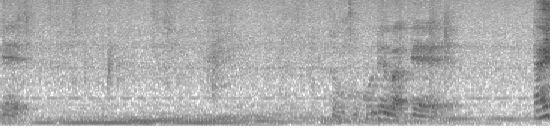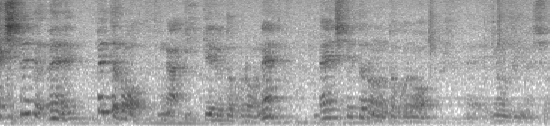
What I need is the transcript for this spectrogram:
えー、ここでは、えー、第一ペテ,、えー、ペテロが言っているところをね第一ペテロのところを、えー、読んでみましょう。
